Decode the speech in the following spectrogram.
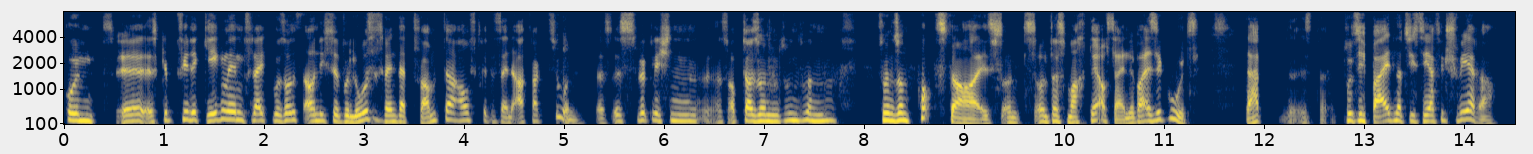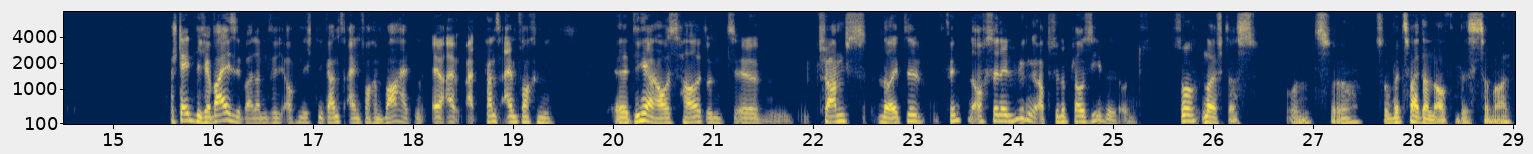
Und äh, es gibt viele Gegenden, vielleicht wo sonst auch nicht so viel los ist, wenn der Trump da auftritt, ist eine Attraktion. Das ist wirklich ein, als ob da so ein, so ein so, so ein Popstar ist. Und, und das macht er auf seine Weise gut. Da, hat, da tut sich beiden natürlich sehr viel schwerer. Verständlicherweise, weil er natürlich auch nicht die ganz einfachen Wahrheiten, äh, ganz einfachen äh, Dinge raushaut. Und äh, Trumps Leute finden auch seine Lügen absolut plausibel. Und so läuft das. Und äh, so wird es weiterlaufen bis zur Wahl.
